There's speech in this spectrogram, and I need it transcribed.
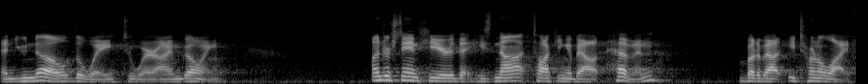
And you know the way to where I am going understand here that he's not talking about heaven, but about eternal life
